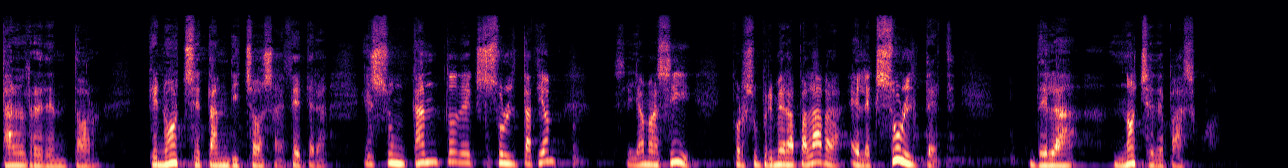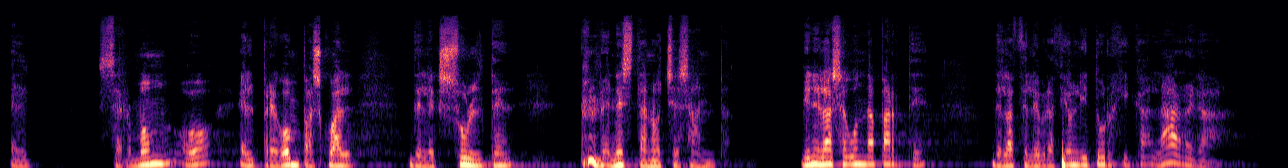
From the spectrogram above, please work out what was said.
tal Redentor qué noche tan dichosa, etcétera. Es un canto de exultación, se llama así por su primera palabra, el exultet de la noche de Pascua, el sermón o el pregón pascual del exulte en esta noche santa. Viene la segunda parte de la celebración litúrgica larga,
